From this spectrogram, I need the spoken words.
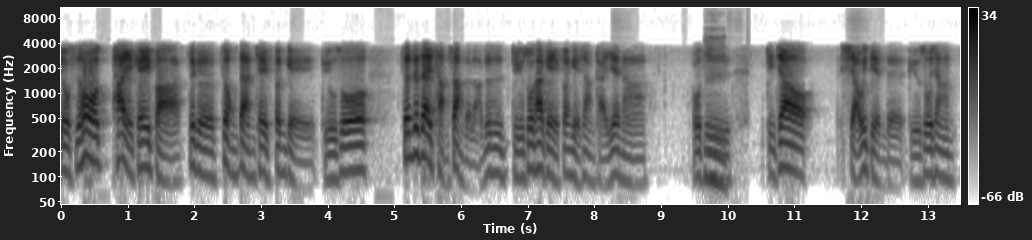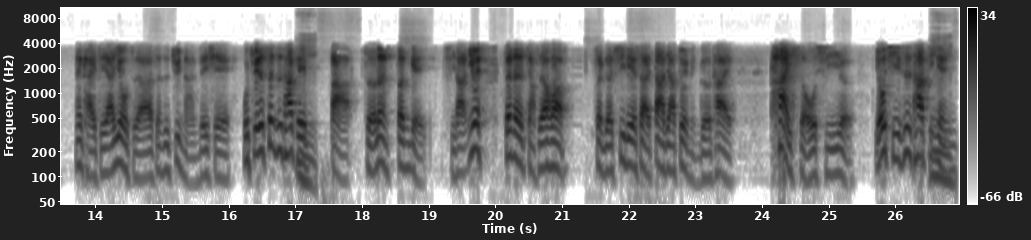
有时候他也可以把这个重担可以分给，比如说真正在场上的啦，就是比如说他可以分给像凯燕啊，或是比较小一点的，比如说像那凯杰啊、柚子啊，甚至俊男这些，我觉得甚至他可以把责任分给其他人，因为真的讲实在话，整个系列赛大家对敏哥太。太熟悉了，尤其是他今年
